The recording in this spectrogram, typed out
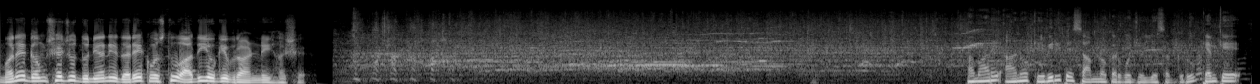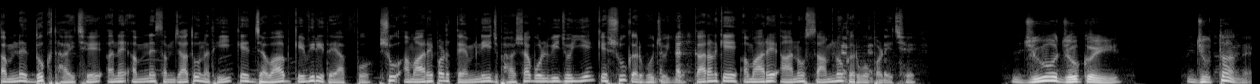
મને ગમશે જો દુનિયાની દરેક વસ્તુ આદિયોગી બ્રાન્ડની હશે. અમારે આનો કેવી રીતે સામનો કરવો જોઈએ સદગુરુ? કેમ કે અમને દુઃખ થાય છે અને અમને સમજાતું નથી કે જવાબ કેવી રીતે આપવો. શું અમારે પણ તેમની જ ભાષા બોલવી જોઈએ કે શું કરવું જોઈએ? કારણ કે અમારે આનો સામનો કરવો પડે છે. જુઓ જો કોઈ જૂતાને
